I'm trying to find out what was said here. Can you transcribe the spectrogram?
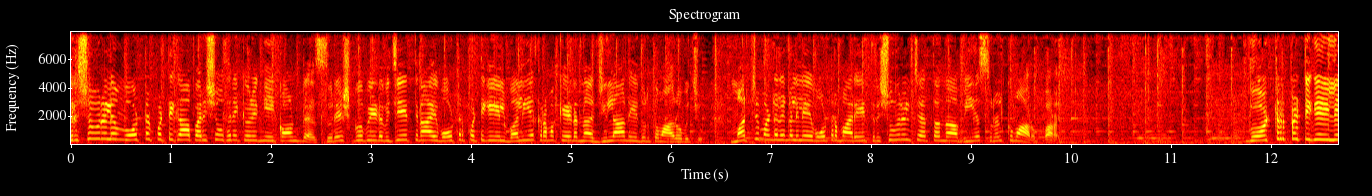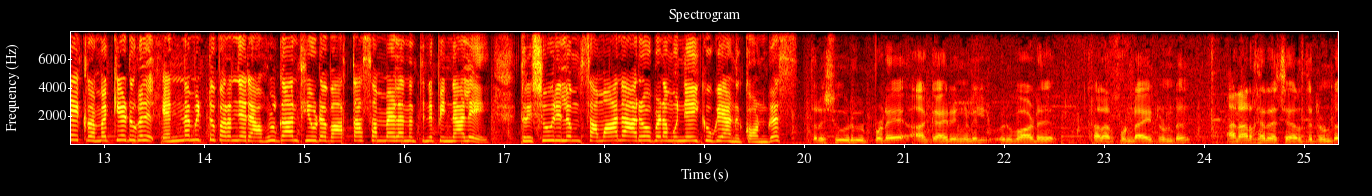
തൃശൂരിലും വോട്ടർ പട്ടിക പരിശോധനയ്ക്കൊരുങ്ങി കോൺഗ്രസ്. സുരേഷ് ഗോപിയുടെ വിജയത്തിനായി വോട്ടർ പട്ടികയിൽ വലിയ ക്രമക്കേടെന്ന് ജില്ലാ നേതൃത്വം ആരോപിച്ചു. മറ്റു മണ്ഡലങ്ങളിലെ വോട്ടർമാരെ തൃശൂരിൽ ചേർത്തെന്ന് വി എസ് സുനിൽകുമാറും പറഞ്ഞു. വോട്ടർ പട്ടികയിലെ ക്രമക്കേടുകൾ എണ്ണമിട്ടു പറഞ്ഞ രാഹുൽ ഗാന്ധിയുടെ വാർത്താ സമ്മേളനത്തിന് പിന്നാലെ തൃശൂരിലും സമാന ആരോപണം ഉന്നയിക്കുകയാണ് കോൺഗ്രസ്. തൃശൂരിൽ ഉൾപ്പെടെ ആ കാര്യങ്ങളിൽ ഒരുപാട് കലർപ്പുണ്ടായിട്ടുണ്ട്. അനർഹരെ ചേർത്തിട്ടുണ്ട്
